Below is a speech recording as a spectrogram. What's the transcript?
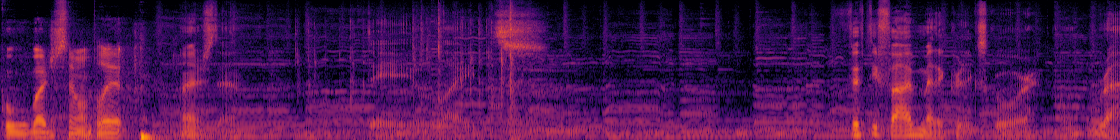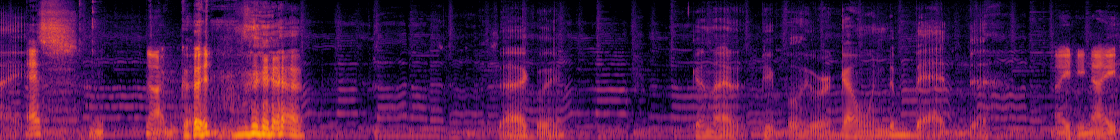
cool, but I just don't want to play it. I understand. Daylight. 55 Metacritic score. Alright. That's not good. yeah. Exactly. Good night, people who are going to bed. Nighty night.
